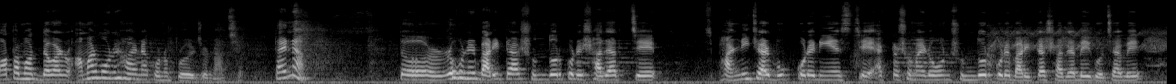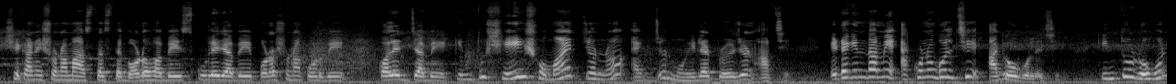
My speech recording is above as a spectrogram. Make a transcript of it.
মতামত দেওয়ার আমার মনে হয় না কোনো প্রয়োজন আছে, তাই না? তো রোহনের বাড়িটা সুন্দর করে সাজাচ্ছে, ফার্নিচার বুক করে নিয়ে এসছে, একটা সময় রোহন সুন্দর করে বাড়িটা সাজাবে, গোছাবে, সেখানে সোনামা আস্তে আস্তে বড় হবে, স্কুলে যাবে, পড়াশোনা করবে, কলেজ যাবে, কিন্তু সেই সময়ের জন্য একজন মহিলার প্রয়োজন আছে। এটা কিন্তু আমি এখনও বলছি, আগেও বলেছি। কিন্তু রোহন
